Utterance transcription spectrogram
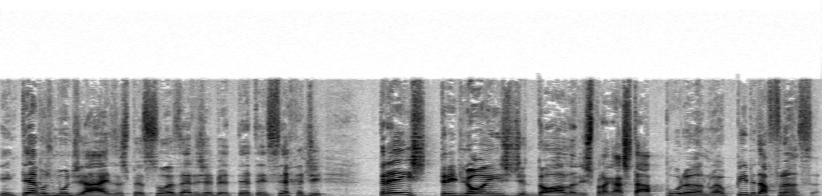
Em termos mundiais, as pessoas LGBT têm cerca de 3 trilhões de dólares para gastar por ano. É o PIB da França.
